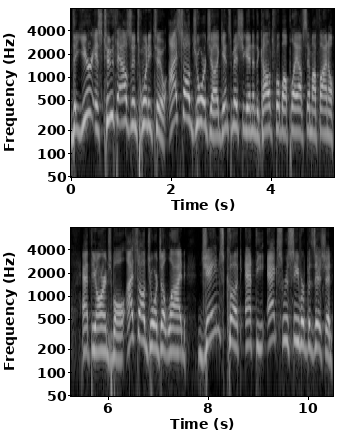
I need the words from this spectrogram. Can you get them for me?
The year is 2022. I saw Georgia against Michigan in the college football playoff semifinal at the Orange Bowl. I saw Georgia line James Cook at the X receiver position,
